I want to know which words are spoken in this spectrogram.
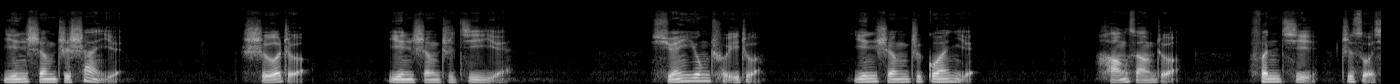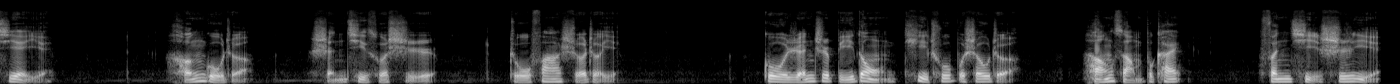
阴生之善也；舌者，阴生之基也；悬雍垂者，阴生之官也；行嗓者，分气之所泄也。横骨者，神气所使，主发舌者也。故人之鼻动涕出不收者，行嗓不开，分气失也。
